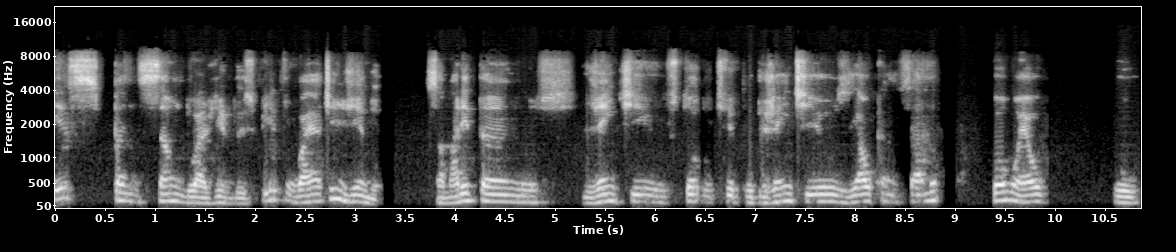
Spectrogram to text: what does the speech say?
expansão do agir do Espírito vai atingindo samaritanos, gentios, todo tipo de gentios, e alcançando, como é o, o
